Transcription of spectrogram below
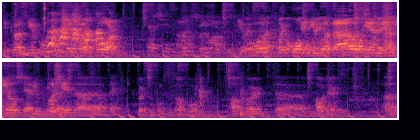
because you put a special form. You put and you put out and then you you push it. Uh, like person from Sozopol offered uh, orders uh,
